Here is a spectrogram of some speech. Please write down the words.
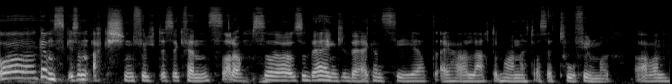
og ganske sånn actionfylte sekvenser, da. Så, så det er egentlig det jeg kan si at jeg har lært om han etter å ha sett to filmer av han.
